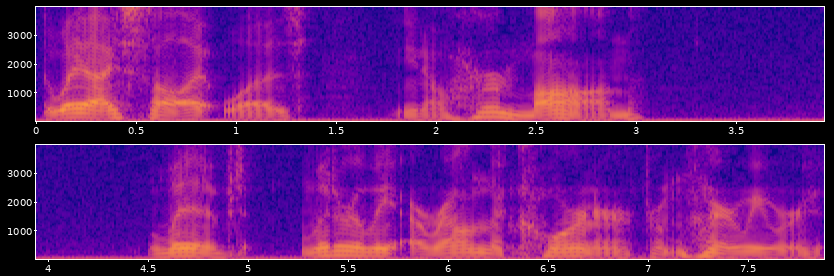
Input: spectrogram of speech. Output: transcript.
the way I saw it was, you know, her mom lived literally around the corner from where we were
